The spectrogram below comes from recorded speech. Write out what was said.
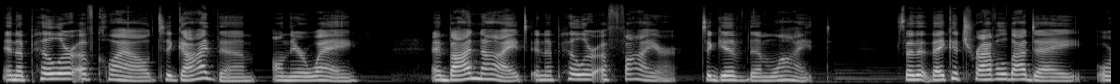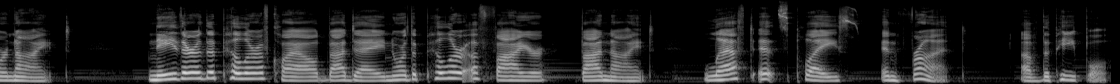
in a pillar of cloud to guide them on their way, and by night in a pillar of fire to give them light, so that they could travel by day or night. Neither the pillar of cloud by day nor the pillar of fire by night left its place in front of the people.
